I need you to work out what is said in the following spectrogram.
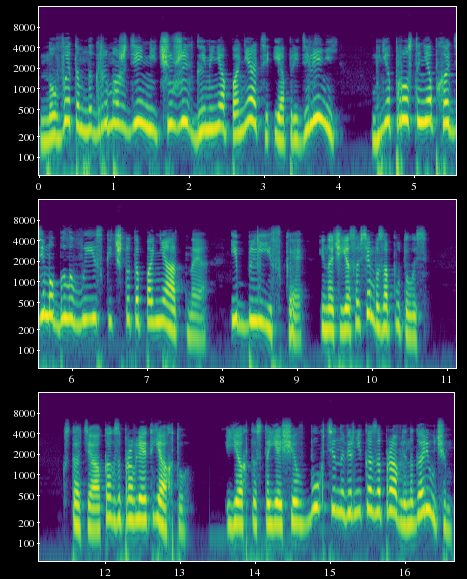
но в этом нагромождении чужих для меня понятий и определений мне просто необходимо было выискать что-то понятное и близкое, иначе я совсем бы запуталась. Кстати, а как заправляет яхту? Яхта, стоящая в бухте, наверняка заправлена горючим,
